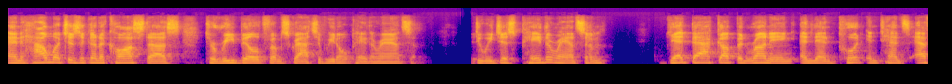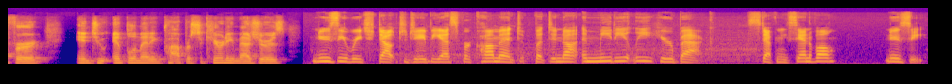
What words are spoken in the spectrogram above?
And how much is it going to cost us to rebuild from scratch if we don't pay the ransom? Do we just pay the ransom, get back up and running, and then put intense effort into implementing proper security measures? Newsy reached out to JBS for comment, but did not immediately hear back. Stephanie Sandoval, Newsy.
